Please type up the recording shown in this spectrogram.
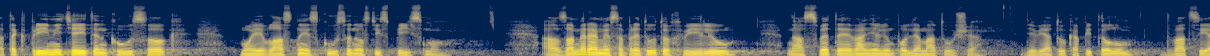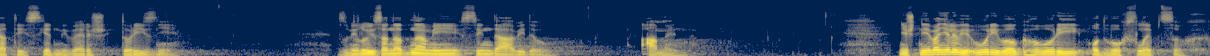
A tak príjmite i ten kúsok mojej vlastnej skúsenosti s písmom – a zamerajme sa pre túto chvíľu na Sveté Evangelium podľa Matúša, 9. kapitolu, 27. verš, ktorý znie. Zmiluj sa nad nami, syn Dávidov. Amen. Dnešný evangelový úryvok hovorí o dvoch slepcoch.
